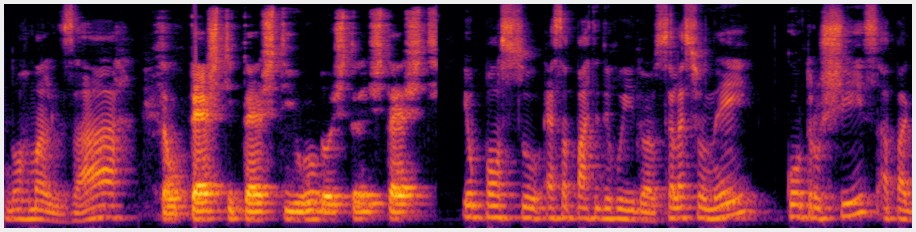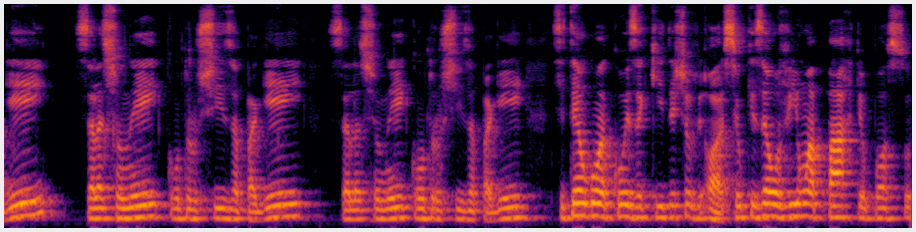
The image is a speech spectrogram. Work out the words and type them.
normalizar. Então, teste, teste, um, dois, três, teste eu posso, essa parte de ruído, eu selecionei, Ctrl X, apaguei, selecionei, Ctrl X, apaguei, selecionei, Ctrl X, apaguei. Se tem alguma coisa aqui, deixa eu ver. Ó, se eu quiser ouvir uma parte, eu posso,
